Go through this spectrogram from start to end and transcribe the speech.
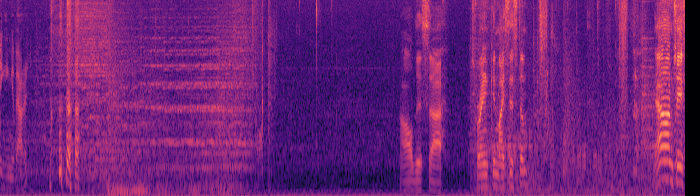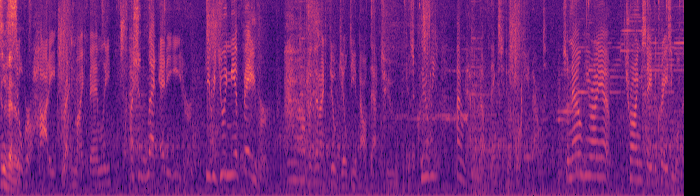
Thinking about it. All this, uh, drink in my system. Now I'm chasing Venom. Silver hottie threatened my family. I should let Eddie eat her. He'd be doing me a favor. Ah, but then I'd feel guilty about that too, because clearly I don't have enough things to feel guilty about. So now here I am, trying to save the crazy woman.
